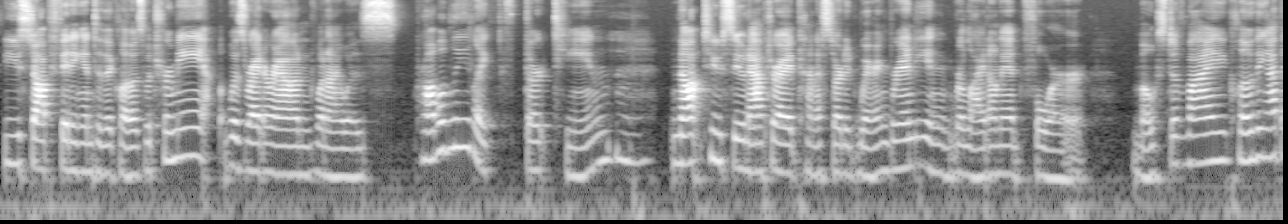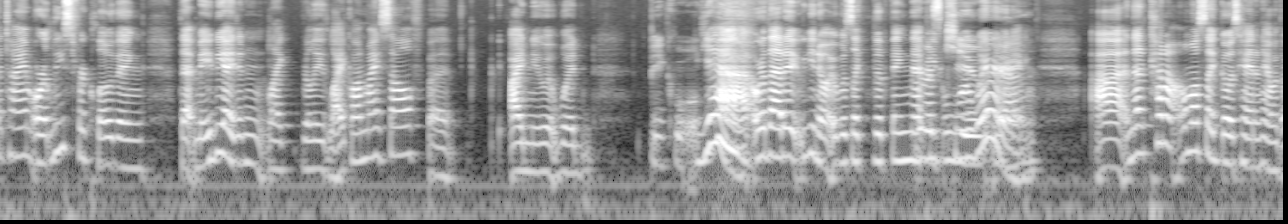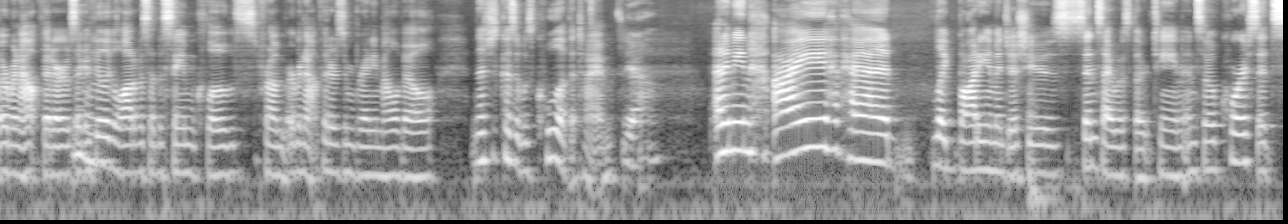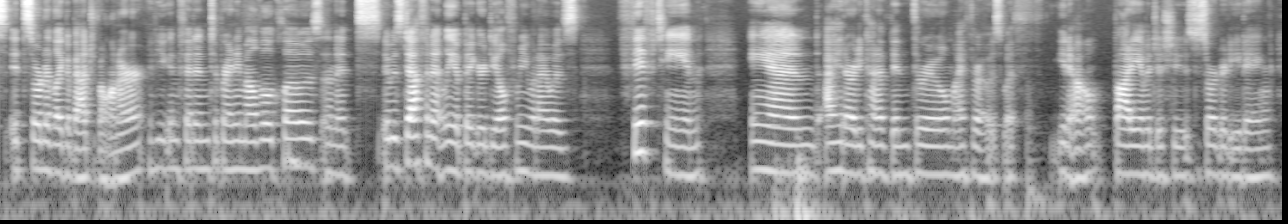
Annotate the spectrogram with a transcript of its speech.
you stop fitting into the clothes, which for me was right around when I was probably like 13. Mm. Not too soon after I had kind of started wearing brandy and relied on it for most of my clothing at the time, or at least for clothing that maybe I didn't like really like on myself, but I knew it would be cool. Yeah, or that it you know it was like the thing that people cute, were yeah. Uh, and that kind of almost like goes hand in hand with Urban Outfitters. Like I Mm-hmm. feel like a lot of us had the same clothes from Urban Outfitters and Brandy Melville, and that's just because it was cool at the time. Yeah. And I mean, I have had like body image issues since I was 13, and so of course it's it's sort of like a badge of honor if you can fit into Brandy Melville clothes, and it's it was definitely a bigger deal for me when I was 15, and I had already kind of been through my throes with you know body image issues, disordered eating,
